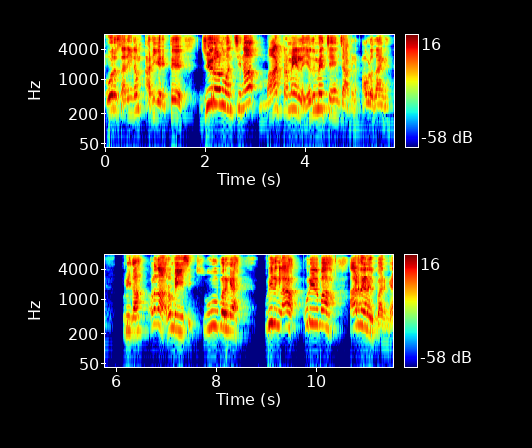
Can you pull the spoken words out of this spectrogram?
ஒரு சதவீதம் அதிகரித்து ஜீரோன்னு வந்துச்சுன்னா மாற்றமே இல்லை. எதுவுமே சேஞ்ச் ஆகலை. அவ்வளோதாங்க புரியுதா? அவ்வளோதான் ரொம்ப ஈஸி சூப்பருங்க புரியுதுங்களா? புரியுதுப்பா. அடுத்த கணக்கு பாருங்க.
